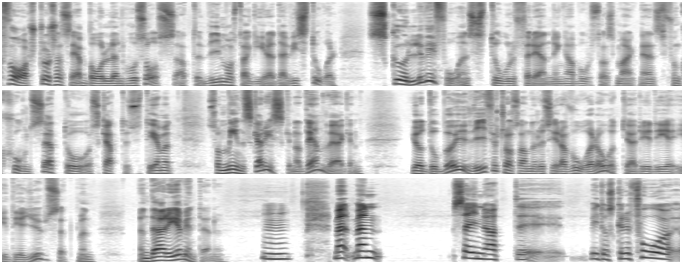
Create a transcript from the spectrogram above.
kvarstår så att säga bollen hos oss, att vi måste agera där vi står. Skulle vi få en stor förändring av bostadsmarknadens funktionssätt och skattesystemet som minskar riskerna den vägen, ja då bör ju vi förstås analysera våra åtgärder i det, i det ljuset. Men, men där är vi inte ännu. Mm. Men, men säg nu att eh, vi då skulle få eh,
